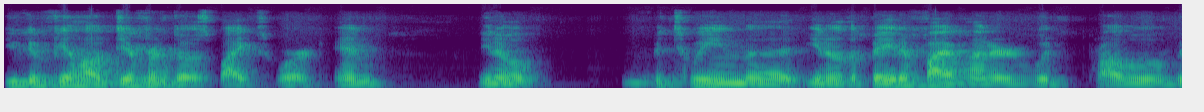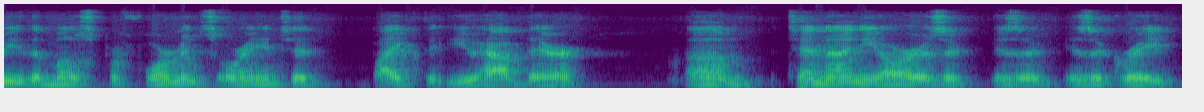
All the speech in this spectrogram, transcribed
you can feel how different those bikes work, and you know between the you know the Beta 500 would probably be the most performance oriented bike that you have there. Um, 1090R is a is a is a great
